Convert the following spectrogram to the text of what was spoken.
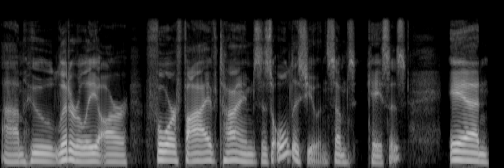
um, who literally are four or five times as old as you in some cases. And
